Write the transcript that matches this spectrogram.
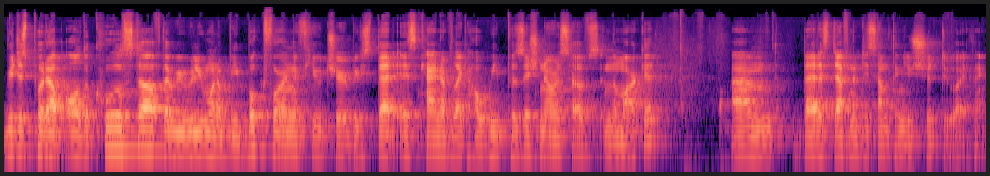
we just put up all the cool stuff that we really want to be booked for in the future because that is kind of like how we position ourselves in the market. Um, that is definitely something you should do, I think.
